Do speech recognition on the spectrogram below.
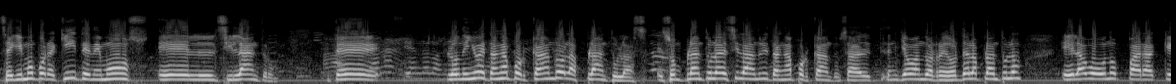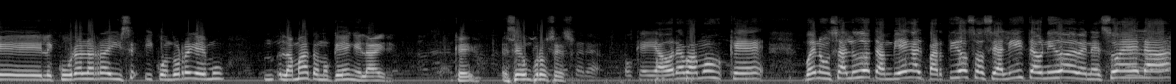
Seguimos por aquí, tenemos el cilantro. Este, los niños están aporcando las plántulas, son plántulas de cilantro y están aporcando, o sea, están llevando alrededor de la plántula el abono para que le cubra las raíces y cuando reguemos la mata no quede en el aire. Okay. Ese es un proceso. Ok, ahora vamos que, bueno, un saludo también al Partido Socialista Unido de Venezuela,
